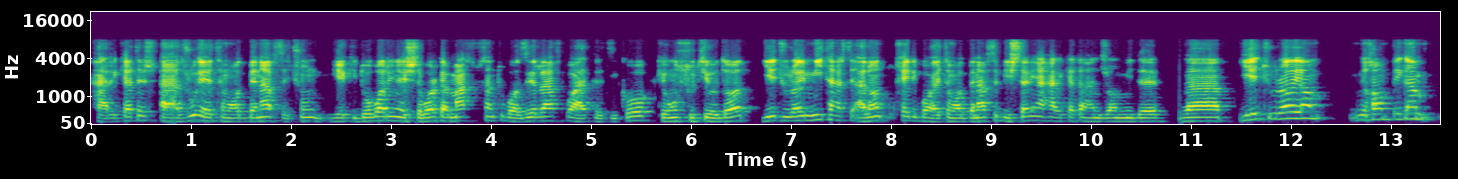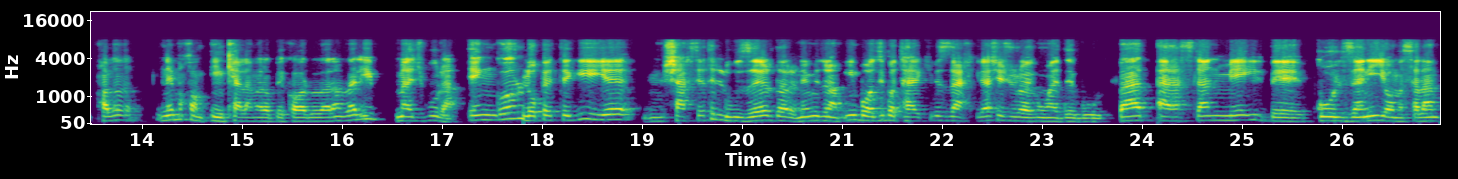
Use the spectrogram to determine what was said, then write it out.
حرکتش از رو اعتماد به نفسه چون یکی دو بار این اشتباه کرد. مخصوصا تو بازی رفت با اتلتیکو که اون سوتی داد. یه جورایی میترسه الان خیلی با اعتماد به نفس بیشتری این حرکت انجام میده. و یه جورایی هم می‌خوام بگم حالا نمی‌خوام این کلمه رو به کار ببرم ولی مجبورم. انگار لوپتگی یه شخصیت لوزر داره. نمی‌دونم این بازی با ترکیب ذخیرش جورایی اومده بود. بعد اصلا میل به گلزنی یا مثلا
